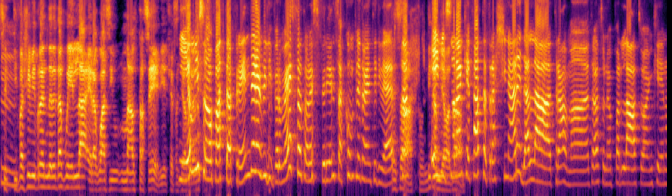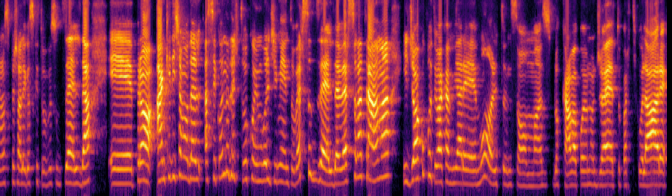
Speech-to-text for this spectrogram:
se mm. ti facevi prendere da quella era quasi un'altra serie. Cioè sì, io mi sono fatta prendere, quindi per me è stata un'esperienza completamente diversa. Esatto, e mi sono tanto. anche fatta trascinare dalla trama. Tra l'altro ne ho parlato anche in uno speciale che ho scritto proprio su Zelda. Eh, però anche diciamo dal, a seconda del tuo coinvolgimento verso Zelda e verso la trama, il gioco poteva cambiare molto, insomma, sbloccava poi un oggetto particolare.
